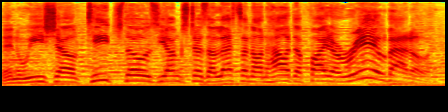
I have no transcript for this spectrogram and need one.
Then we shall teach those youngsters a lesson on how to fight a real battle!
